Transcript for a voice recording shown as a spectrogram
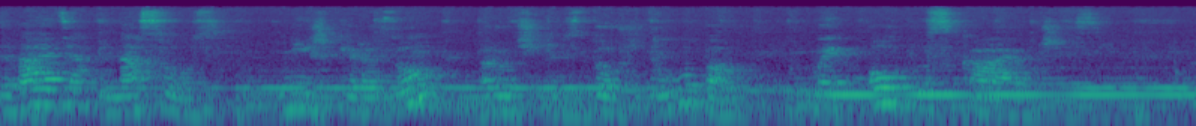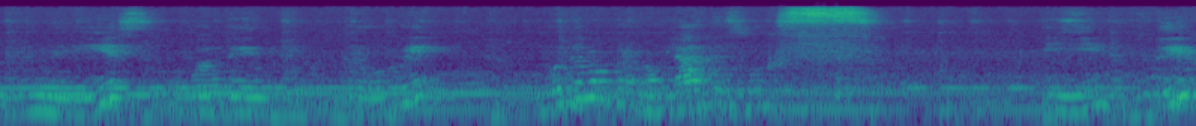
Називається насос. Ніжки разом, ручки вздовж тулуба. Ми опускаючись вниз в один в другий, будемо промовляти звук С. І вдих.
